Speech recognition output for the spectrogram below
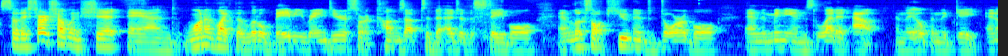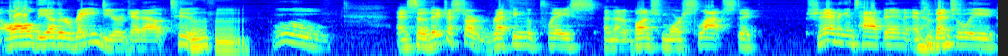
so they start shoveling shit and one of like the little baby reindeer sort of comes up to the edge of the stable and looks all cute and adorable and the minions let it out and they open the gate and all the other reindeer get out too. Mm-hmm. Ooh. and so they just start wrecking the place, and then a bunch more slapstick shenanigans happen, and eventually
